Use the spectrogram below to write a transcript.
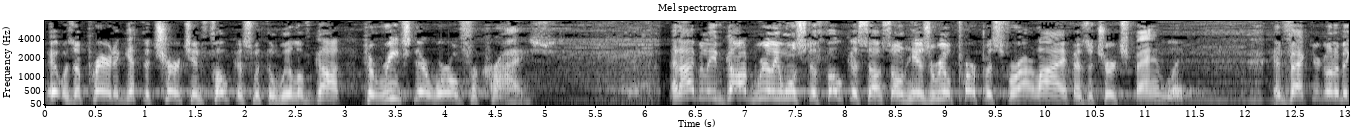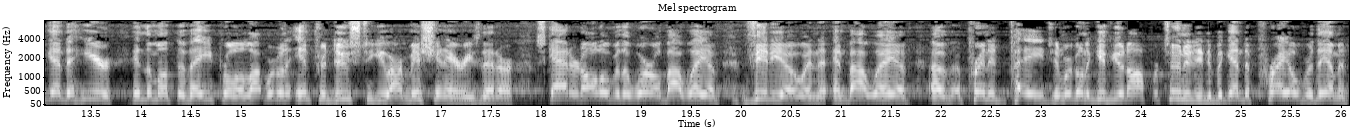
It was a prayer to get the church in focus with the will of God, to reach their world for Christ. And I believe God really wants to focus us on His real purpose for our life as a church family. In fact, you're going to begin to hear in the month of April a lot. We're going to introduce to you our missionaries that are scattered all over the world by way of video and, and by way of, of a printed page. And we're going to give you an opportunity to begin to pray over them and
